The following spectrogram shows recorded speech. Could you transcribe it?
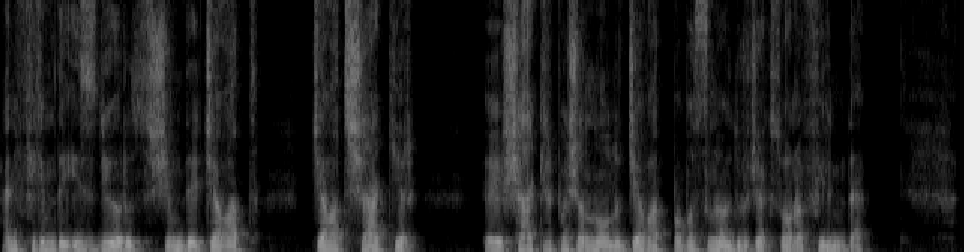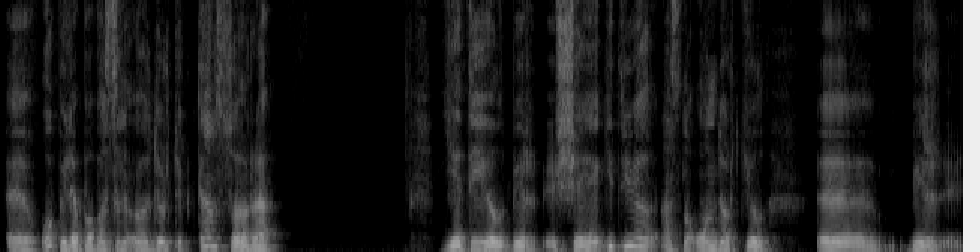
hani filmde izliyoruz şimdi Cevat Cevat Şakir. E, Şakir Paşa'nın oğlu Cevat babasını öldürecek sonra filmde. E, o bile babasını öldürdükten sonra 7 yıl bir şeye gidiyor. Aslında 14 yıl e, bir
